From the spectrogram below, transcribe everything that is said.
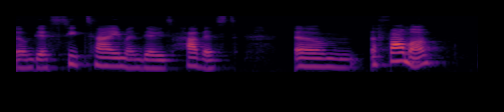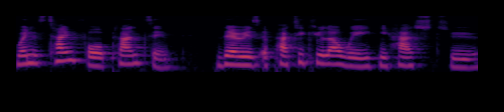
um, there's seed time and there is harvest. Um, a farmer, when it's time for planting, there is a particular way he has to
